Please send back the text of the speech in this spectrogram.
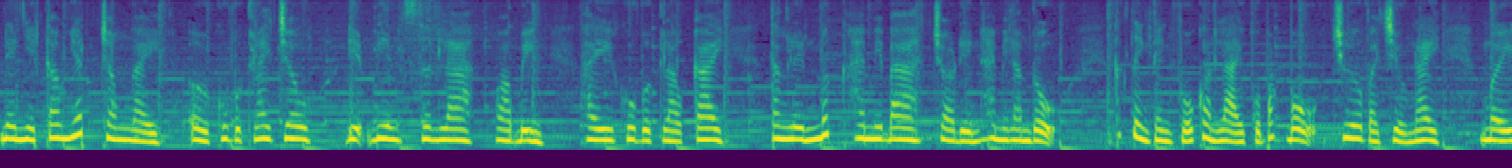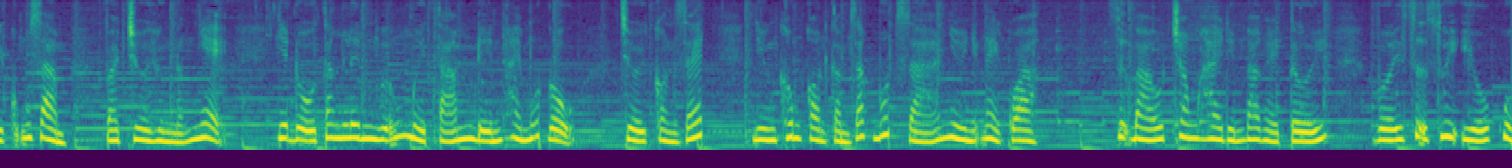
nền nhiệt cao nhất trong ngày ở khu vực Lai Châu, Điện Biên, Sơn La, Hòa Bình hay khu vực Lào Cai tăng lên mức 23 cho đến 25 độ. Các tỉnh thành phố còn lại của Bắc Bộ trưa và chiều nay mây cũng giảm và trời hứng nắng nhẹ, nhiệt độ tăng lên ngưỡng 18 đến 21 độ, trời còn rét nhưng không còn cảm giác bút giá như những ngày qua. Dự báo trong 2 đến 3 ngày tới, với sự suy yếu của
